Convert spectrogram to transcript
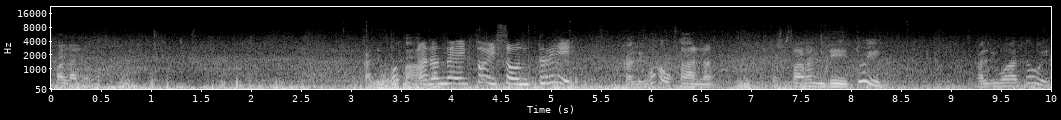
pala, no? Kaliwa ka. Ano na ito eh, zone 3. Kaliwa o kanan? Parang dito eh. Kaliwa daw eh.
